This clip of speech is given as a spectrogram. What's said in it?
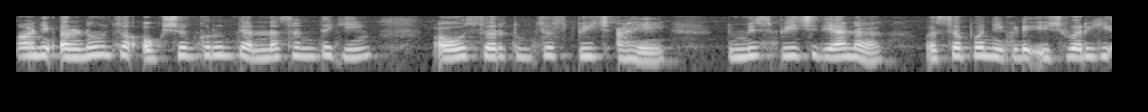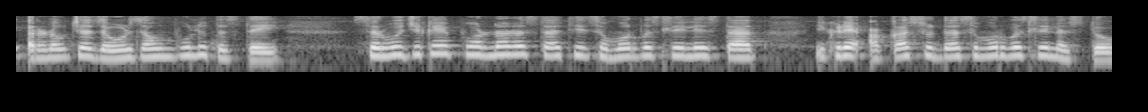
आणि अर्णवचं औक्षण करून त्यांना सांगते की अहो सर तुमचं स्पीच आहे. तुम्ही स्पीच द्या ना. असं पण इकडे ईश्वर ही अर्णवच्या जवळ जाऊन बोलत असते. सर्व जे काही फॉरनर असतात हे समोर बसलेले असतात. इकडे आकाशसुद्धा समोर बसलेला असतो.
